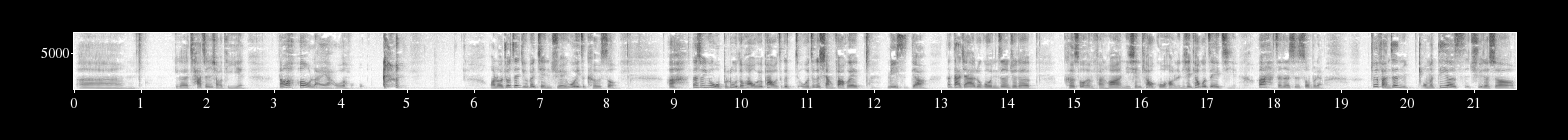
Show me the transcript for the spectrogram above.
呃，一个插针小体验。然后后来啊，我，我完了，我觉得这一集会被检举，因为我一直咳嗽啊。但是因为我不录的话，我又怕我这个我这个想法会 miss 掉。那大家如果你真的觉得咳嗽很烦的话，你先跳过好了，你先跳过这一集啊，真的是受不了。就反正我们第二次去的时候。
